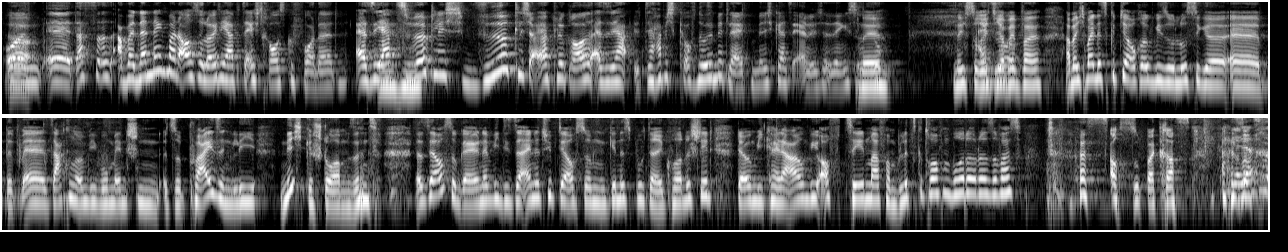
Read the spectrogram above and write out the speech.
Und ja. äh, das, ist, aber dann denkt man auch so, Leute, ihr habt es echt rausgefordert. Also ihr mhm. habt wirklich, wirklich euer Glück raus. Also da, da habe ich auch null Mitleid, bin ich ganz ehrlich. Da denke ich so, nee. dumm. Nicht so richtig, also, auf jeden Fall. Aber ich meine, es gibt ja auch irgendwie so lustige äh, äh, Sachen irgendwie, wo Menschen surprisingly nicht gestorben sind. Das ist ja auch so geil, ne? Wie dieser eine Typ, der auch so im Guinness Buch der Rekorde steht, der irgendwie, keine Ahnung, wie oft zehnmal vom Blitz getroffen wurde oder sowas. Das ist auch super krass. Also, ja, das, ist,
